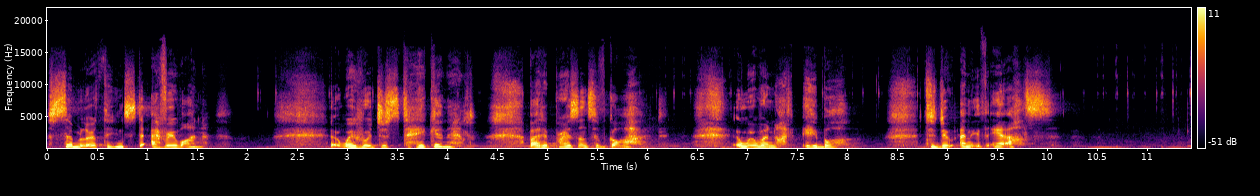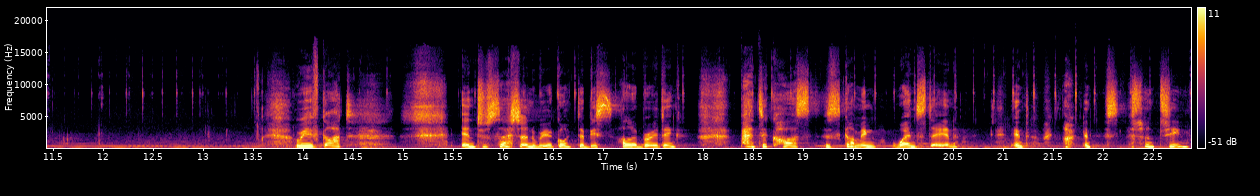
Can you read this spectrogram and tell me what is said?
similar things to everyone. We were just taken in by the presence of God, and we were not able to do anything else. We've got intercession. We are going to be celebrating Pentecost is coming Wednesday in, in our intercession team.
